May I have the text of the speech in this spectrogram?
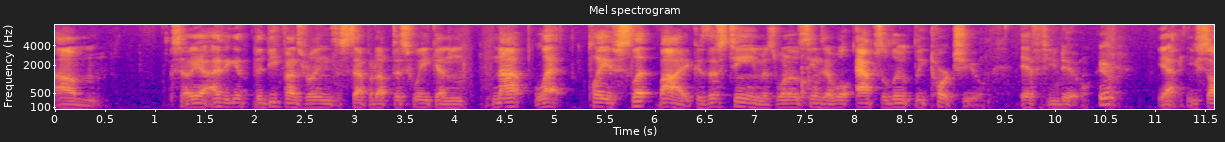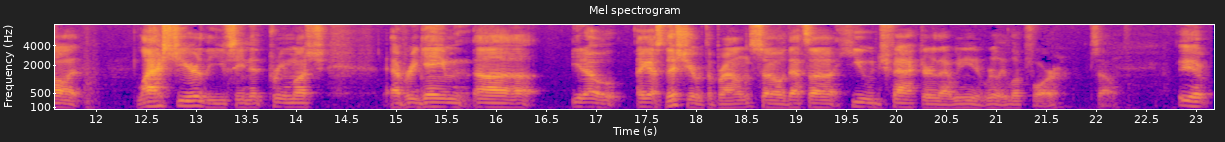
Um, so yeah, I think the defense really needs to step it up this week and not let plays slip by because this team is one of those teams that will absolutely torch you if you do. Yep. Yeah, you saw it last year. That you've seen it pretty much every game. Uh, you know, I guess this year with the Browns. So that's a huge factor that we need to really look for. So Yep,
